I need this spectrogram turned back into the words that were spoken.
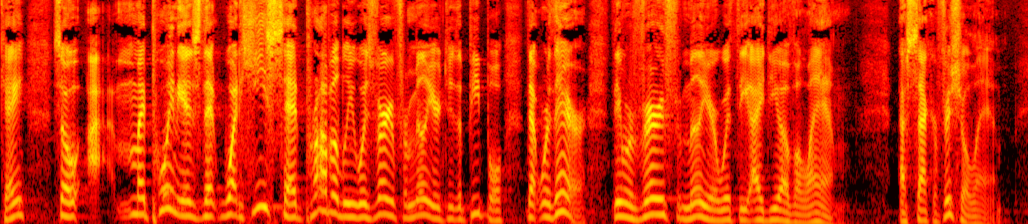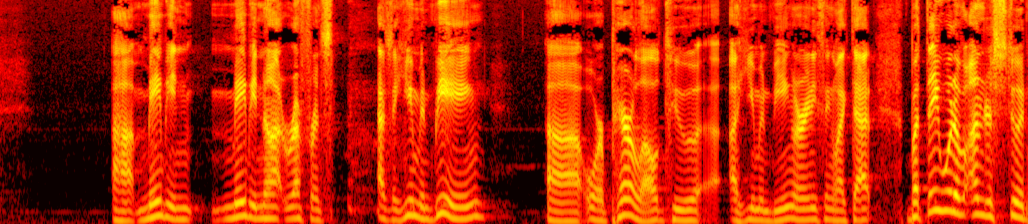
Okay? So, uh, my point is that what he said probably was very familiar to the people that were there. They were very familiar with the idea of a lamb, a sacrificial lamb. Uh, maybe, maybe not referenced as a human being uh, or parallel to a human being or anything like that, but they would have understood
